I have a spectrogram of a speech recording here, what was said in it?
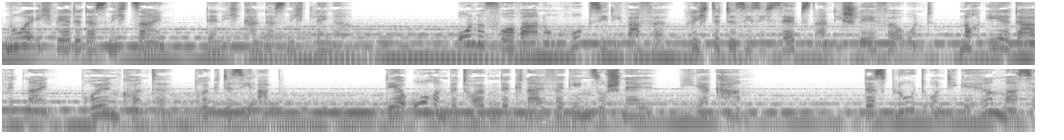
Nur ich werde das nicht sein, denn ich kann das nicht länger. Ohne Vorwarnung hob sie die Waffe, richtete sie sich selbst an die Schläfe und, noch ehe David Nein brüllen konnte, drückte sie ab. Der ohrenbetäubende Knall verging so schnell, wie er kam. Das Blut und die Gehirnmasse,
